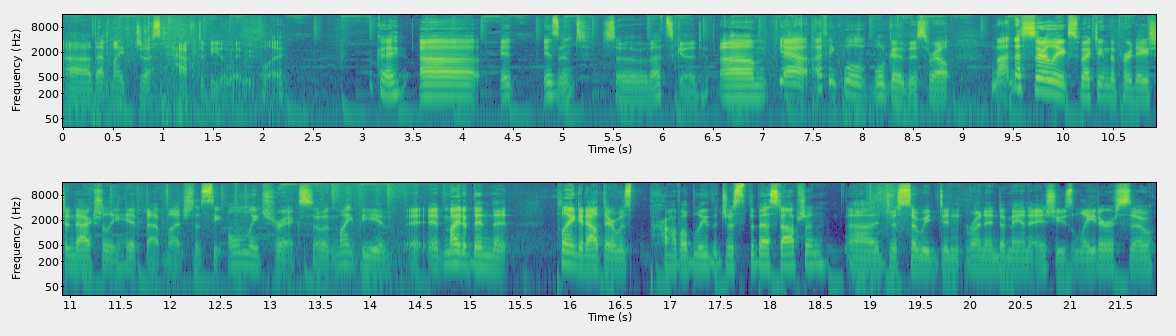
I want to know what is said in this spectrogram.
uh, that might just have to be the way we play. Okay, uh, it isn't, so that's good. Um, yeah, I think we'll we'll go this route. Not necessarily expecting the predation to actually hit that much. That's the only trick, so it might be it might have been that playing it out there was probably the, just the best option, uh, just so we didn't run into mana issues later. So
